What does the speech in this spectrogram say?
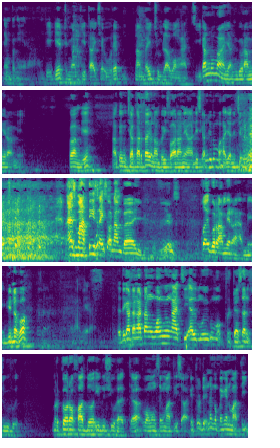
yang pangeran. Piye dengan kita aja urip nambahi jumlah wong ngaji. Kan lumayan gue rame-rame. Paham ya? Nah, ke Jakarta yang nambahi suaranya Anies kan itu lumayan aja. Es mati saya iso nambahi. Yes. Kok gue rame-rame, gini apa? Rame-rame. Jadi kadang-kadang wong ngaji ilmu itu mau berdasar zuhud. Mergo rafadho ilu syuhada, wong wong sing mati sahih terus dia kepengen mati.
